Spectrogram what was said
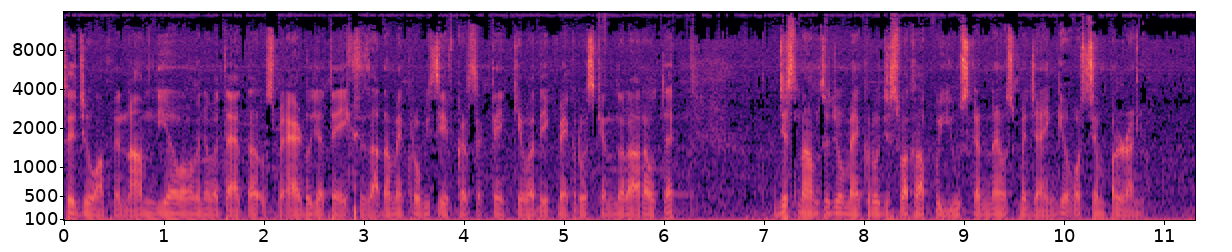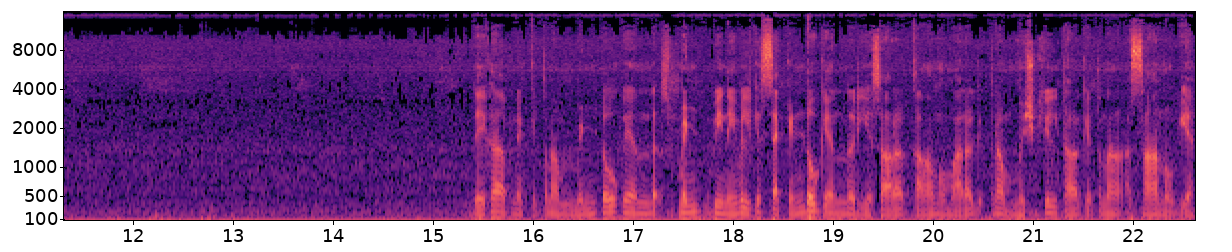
से जो आपने नाम दिया हुआ मैंने बताया था, उसमें ऐड हो जाते हैं, एक से ज़्यादा मैक्रो भी सेव कर सकते हैं, एक के बाद एक मैक्रो इसके अंदर आ रहा होता है। जिस नाम से जो मैक्रो जिस वक्त आपको यूज़ करना है, उसमें जाएँगे और सिंपल रन देखा आपने कितना मिनटों के अंदर, मिनट भी नहीं बल्कि सेकंडों के अंदर ये सारा काम हमारा कितना मुश्किल था, कितना आसान हो गया।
